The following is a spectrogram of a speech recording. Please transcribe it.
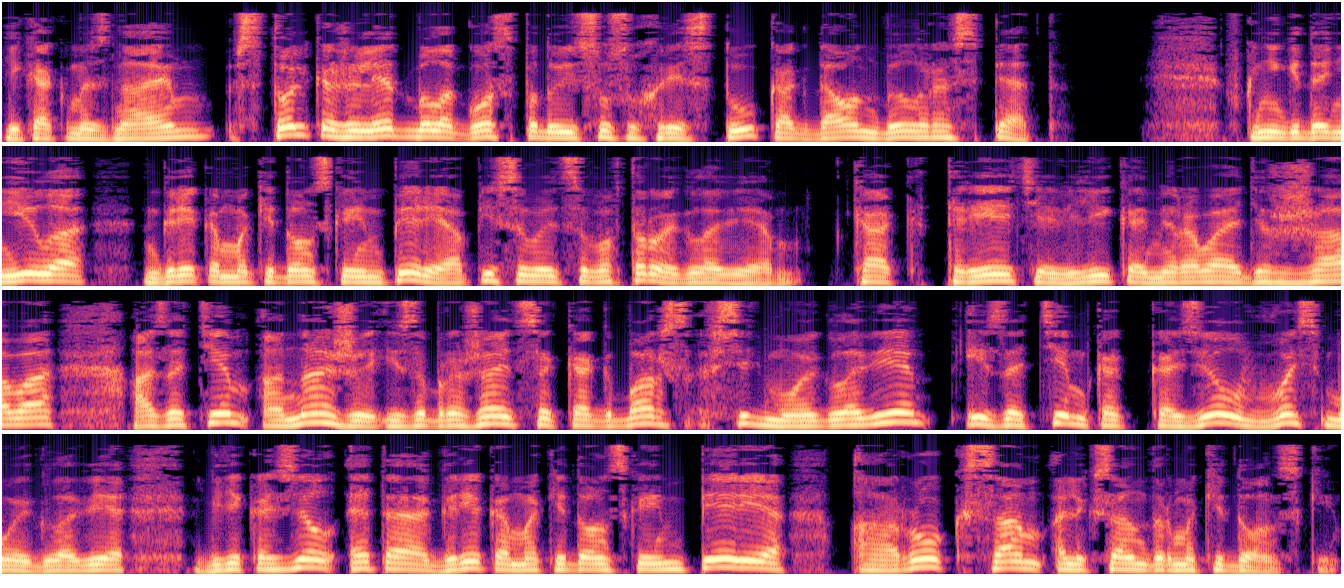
И, как мы знаем, столько же лет было Господу Иисусу Христу, когда он был распят. В книге Даниила греко-македонская империя описывается во второй главе, как третья великая мировая держава, а затем она же изображается как барс в седьмой главе и затем как козел в восьмой главе, где козел — это греко-македонская империя, а рог — сам Александр Македонский.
